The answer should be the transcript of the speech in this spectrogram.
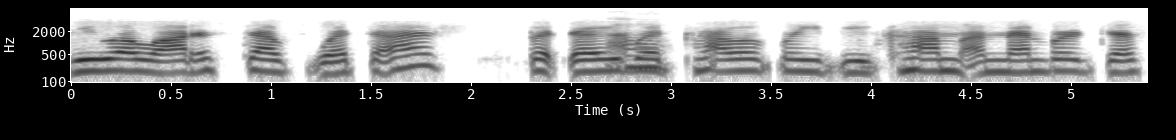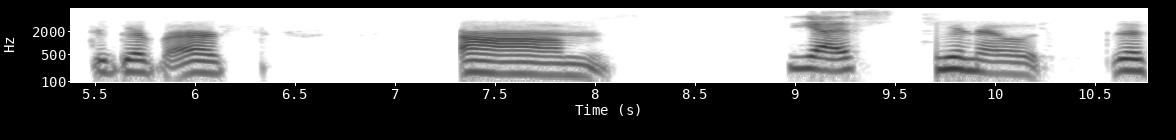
do a lot of stuff with us but they uh, would probably become a member just to give us um yes you know the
